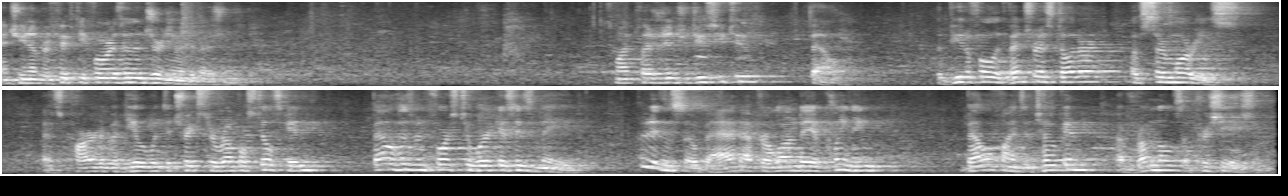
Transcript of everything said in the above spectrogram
Entry number 54 is in the Journeyman division. It's my pleasure to introduce you to Belle, the beautiful, adventurous daughter of Sir Maurice. As part of a deal with the trickster Rumpelstiltskin, Belle has been forced to work as his maid. But it isn't so bad. After a long day of cleaning, Belle finds a token of Rumnell's appreciation.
